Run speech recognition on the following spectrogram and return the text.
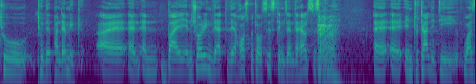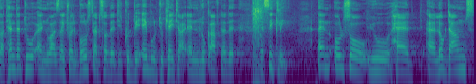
to to the pandemic uh, and and by ensuring that the hospital systems and the health system uh, uh, in totality was attended to and was actually bolstered so that it could be able to cater and look after the, the sickly. And also you had uh, lockdowns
